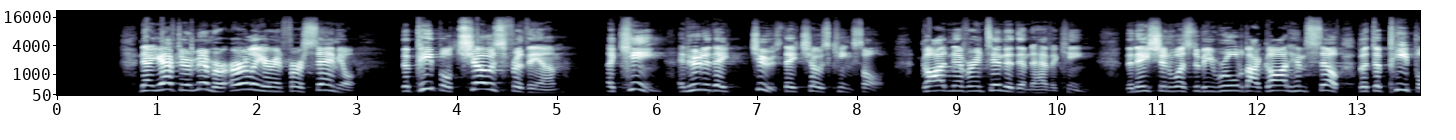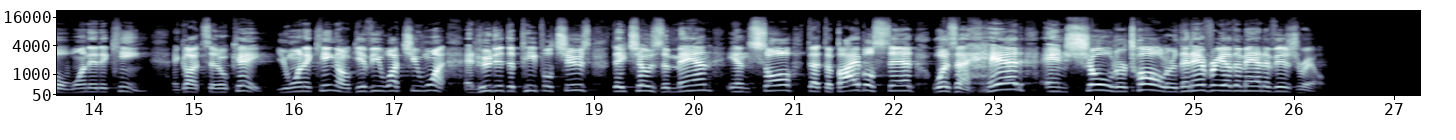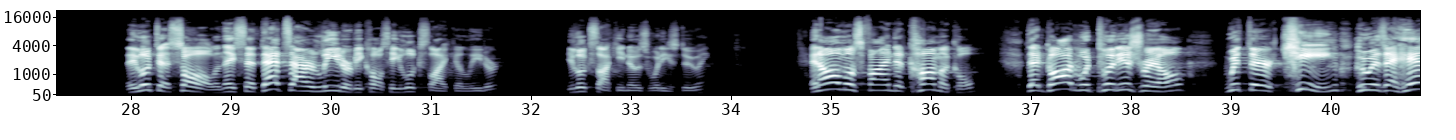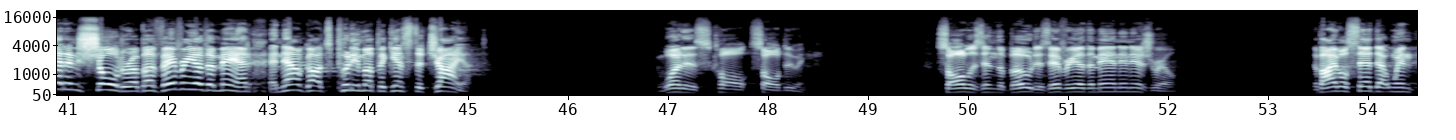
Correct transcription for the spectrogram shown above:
Now you have to remember earlier in 1 Samuel, the people chose for them a king. And who did they choose? They chose King Saul. God never intended them to have a king. The nation was to be ruled by God Himself, but the people wanted a king. And God said, Okay, you want a king? I'll give you what you want. And who did the people choose? They chose the man in Saul that the Bible said was a head and shoulder taller than every other man of Israel. They looked at Saul and they said, That's our leader because he looks like a leader. He looks like he knows what he's doing. And I almost find it comical that God would put Israel with their king, who is a head and shoulder above every other man, and now God's put him up against a giant. And what is Saul doing? Saul is in the boat as every other man in Israel. The Bible said that when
